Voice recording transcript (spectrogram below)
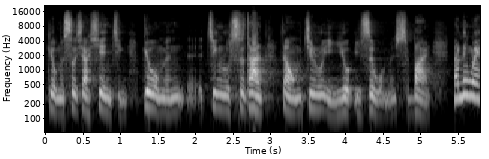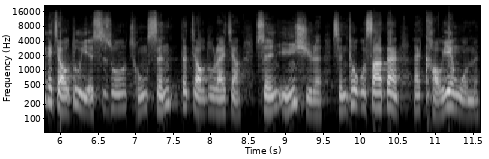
给我们设下陷阱，给我们进入试探，让我们进入引诱，以致我们失败。那另外一个角度也是说，从神的角度来讲，神允许了，神透过撒旦来考验我们，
